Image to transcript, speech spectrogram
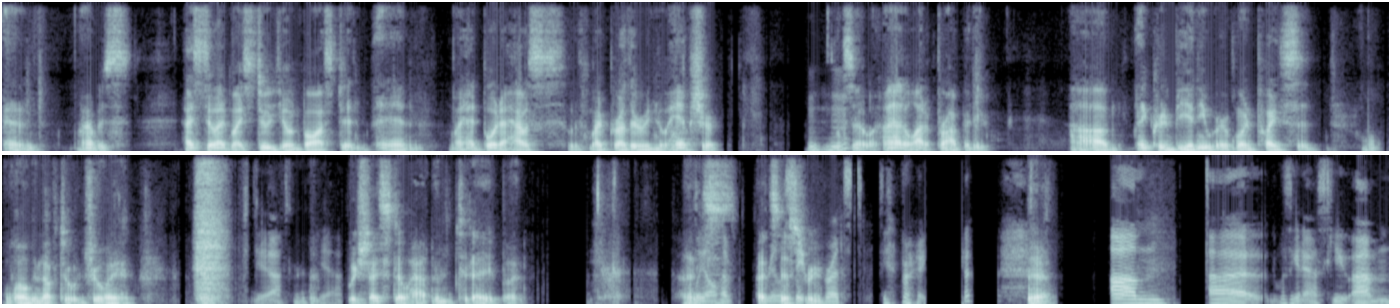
and I was I still had my studio in Boston, and I had bought a house with my brother in New Hampshire, Mm-hmm. so I had a lot of property. Um, I couldn't be anywhere one place long enough to enjoy it. Yeah. Yeah. Wish I still had them today, but We all have real estate history. regrets. right. Yeah. Um, uh, was I going to ask you? Um,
